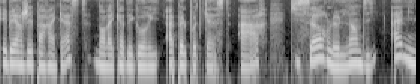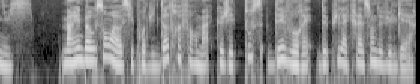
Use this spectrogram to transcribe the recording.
hébergées par un cast dans la catégorie Apple Podcast Art, qui sort le lundi à minuit. Marine Bausson a aussi produit d'autres formats que j'ai tous dévorés depuis la création de Vulgaire.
